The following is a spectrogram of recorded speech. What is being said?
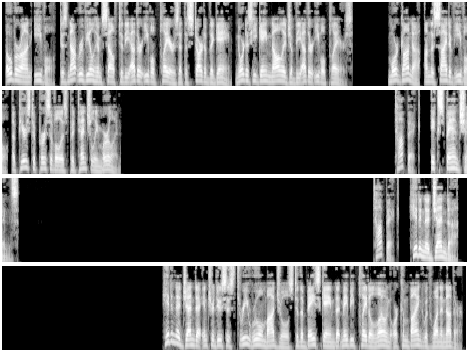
Oberon evil, does not reveal himself to the other evil players at the start of the game, nor does he gain knowledge of the other evil players. Morgana, on the side of evil, appears to Percival as potentially Merlin. Expansions Hidden agenda Hidden Agenda introduces three rule modules to the base game that may be played alone or combined with one another.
